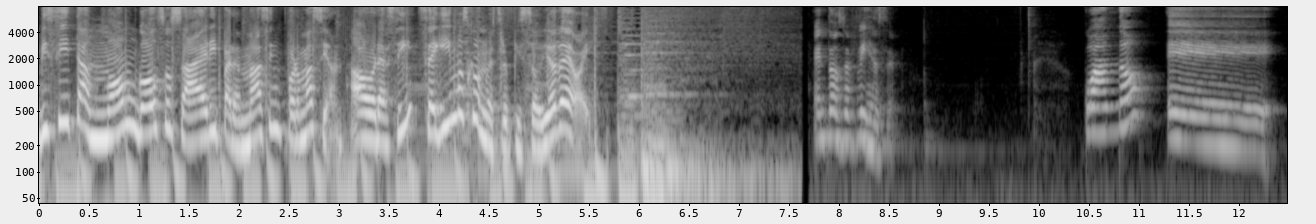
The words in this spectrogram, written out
Visita Mom Goal Society para más información. Ahora sí, seguimos con nuestro episodio de hoy. Entonces, fíjese, cuando eh,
